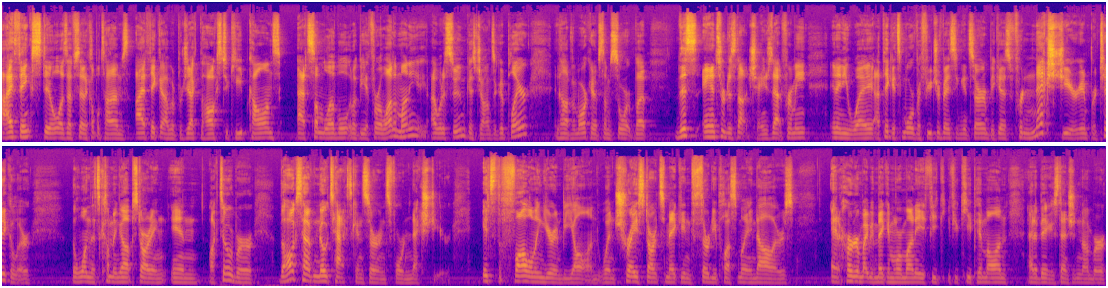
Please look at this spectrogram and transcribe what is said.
I think still, as I've said a couple times, I think I would project the Hawks to keep Collins at some level. It'll be for a lot of money, I would assume, because John's a good player and he'll have a market of some sort. But this answer does not change that for me in any way. I think it's more of a future facing concern because for next year in particular, the one that's coming up starting in October, the Hawks have no tax concerns for next year. It's the following year and beyond when Trae starts making 30 plus million dollars and Huerter might be making more money if you if you keep him on at a big extension number.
